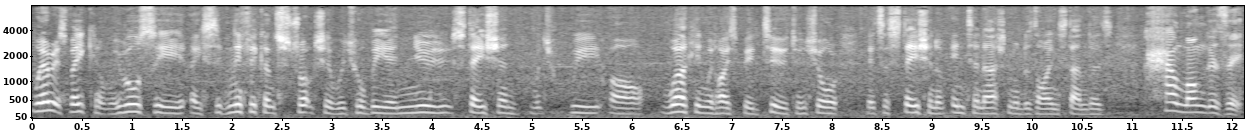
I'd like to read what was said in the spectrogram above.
where it's vacant, we will see a significant structure which will be a new station, which we are working with High Speed 2 to ensure it's a station of international design standards. How long has it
